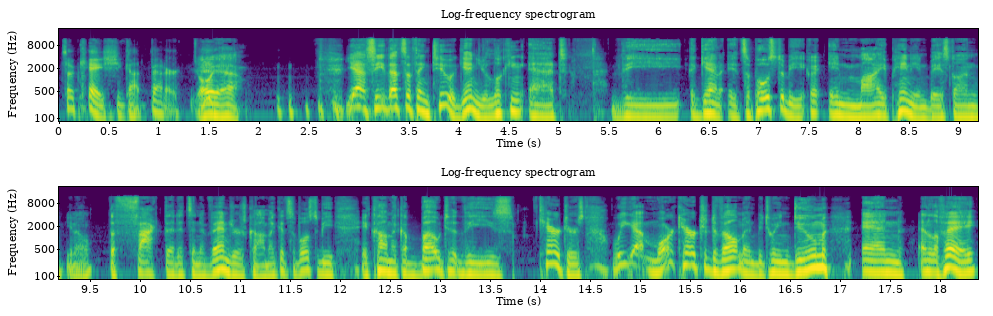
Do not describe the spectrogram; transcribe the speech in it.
It's okay. She got better. Oh, yeah. Yeah, see, that's the thing, too. Again, you're looking at the, again, it's supposed to be, in my opinion, based on, you know, the fact that it's an Avengers comic, it's supposed to be a comic about these characters. We got more character development between Doom and, and Le Fay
